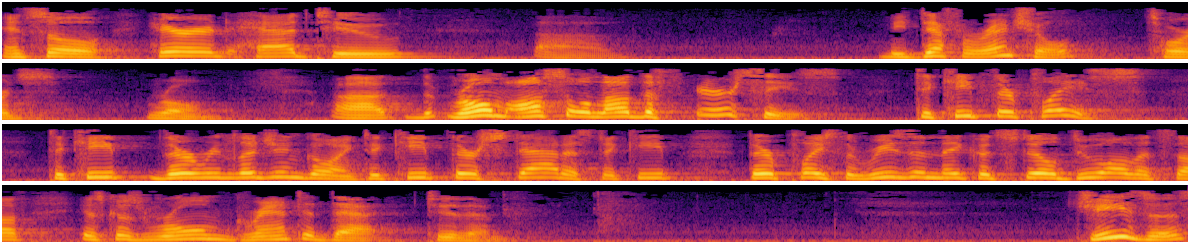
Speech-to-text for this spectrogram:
And so Herod had to uh, be deferential towards Rome. Uh, Rome also allowed the Pharisees to keep their place, to keep their religion going, to keep their status, to keep their place. The reason they could still do all that stuff is because Rome granted that to them. Jesus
